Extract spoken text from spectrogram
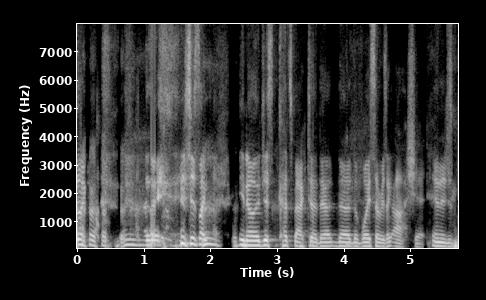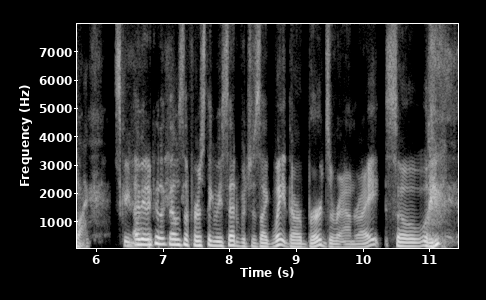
like, it's just like, you know, it just cuts back to the, the, the voiceover is like, ah, shit. And it just black screen. I mean, I feel like that was the first thing we said, which was like, wait, there are birds around, right? So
